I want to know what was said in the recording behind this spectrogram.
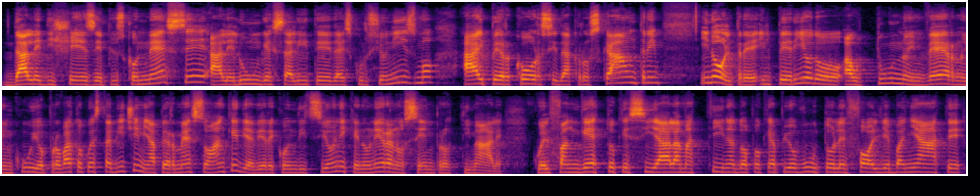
dalle discese più sconnesse alle lunghe salite da escursionismo, ai percorsi da cross country. Inoltre il periodo autunno-inverno in cui ho provato questa bici mi ha permesso anche di avere condizioni che non erano sempre ottimali. Quel fanghetto che si ha la mattina dopo che ha piovuto, le foglie bagnate,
